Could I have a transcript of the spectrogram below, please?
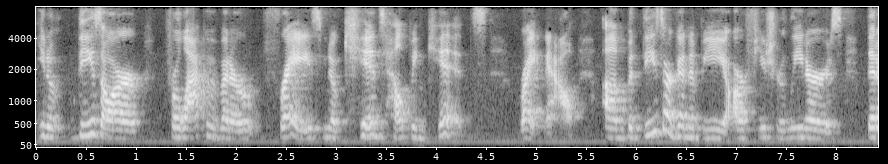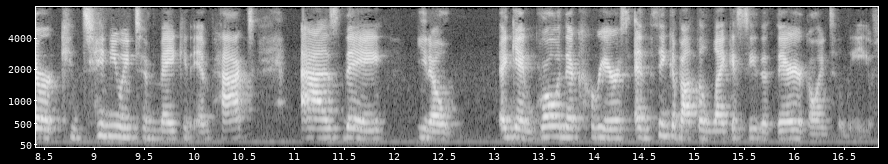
you know, these are, for lack of a better phrase, you know, kids helping kids right now. Um, but these are going to be our future leaders that are continuing to make an impact as they, you know, again, grow in their careers and think about the legacy that they're going to leave.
